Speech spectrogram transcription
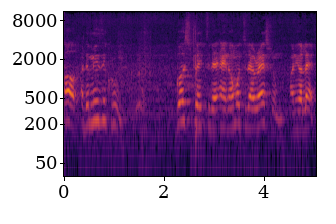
Oh, the music room. Go straight to the end, almost to the restroom on your left.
